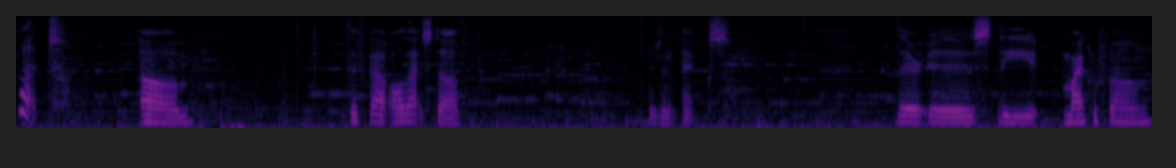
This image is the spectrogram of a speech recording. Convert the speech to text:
But, um, they've got all that stuff. There's an X. There is the microphone.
